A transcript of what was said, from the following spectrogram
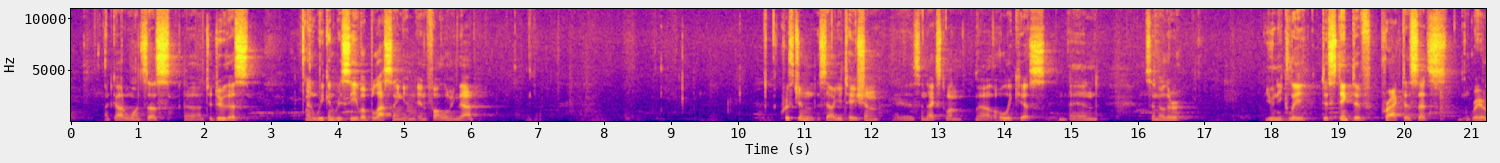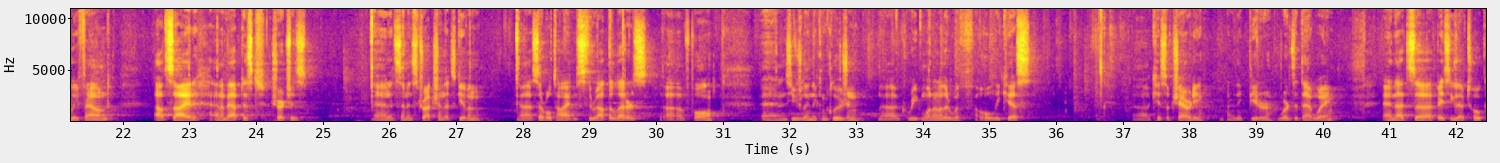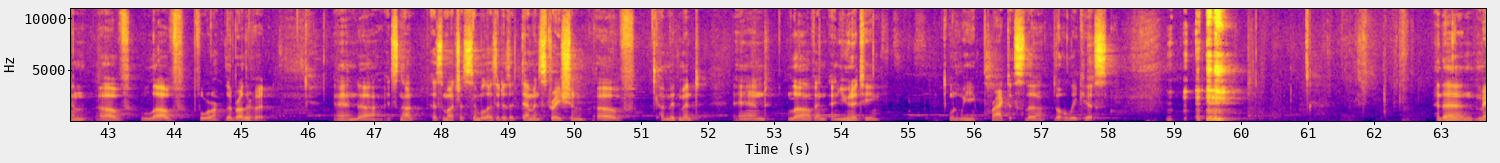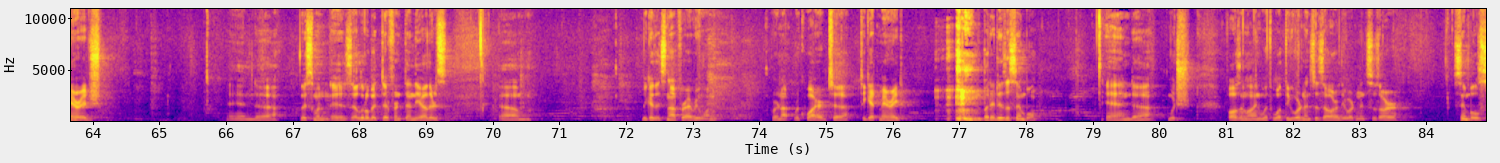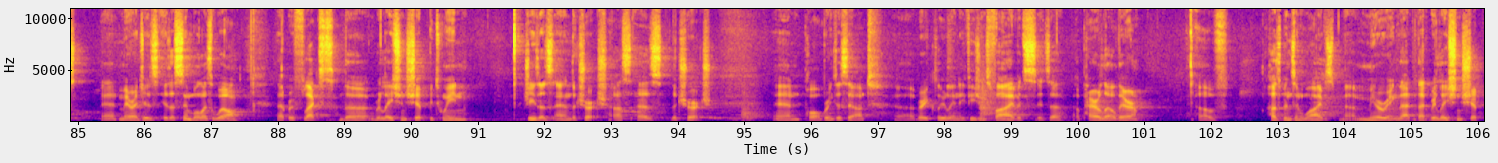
that God wants us uh, to do this, and we can receive a blessing in, in following that. Christian salutation is the next one, uh, the Holy Kiss, and it's another uniquely distinctive practice that's rarely found outside Anabaptist churches, and it's an instruction that's given uh, several times throughout the letters uh, of Paul, and it's usually in the conclusion uh, greet one another with a holy kiss, a uh, kiss of charity. I think Peter words it that way. And that's uh, basically a token of love for the brotherhood. And uh, it's not as much a symbol as it is a demonstration of commitment and love and, and unity when we practice the, the holy kiss. and then marriage. And uh, this one is a little bit different than the others um, because it's not for everyone. We're not required to, to get married, but it is a symbol, and uh, which falls in line with what the ordinances are. The ordinances are symbols, and marriage is, is a symbol as well that reflects the relationship between Jesus and the church, us as the church. And Paul brings this out uh, very clearly in Ephesians 5. It's, it's a, a parallel there of husbands and wives uh, mirroring that, that relationship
